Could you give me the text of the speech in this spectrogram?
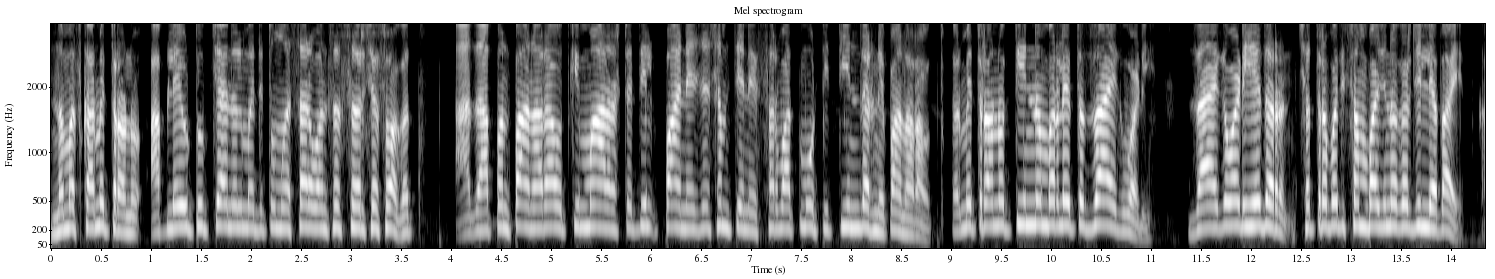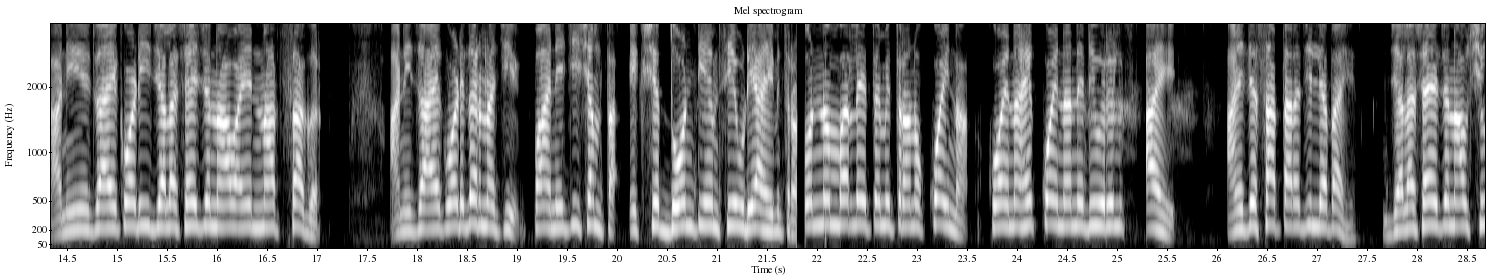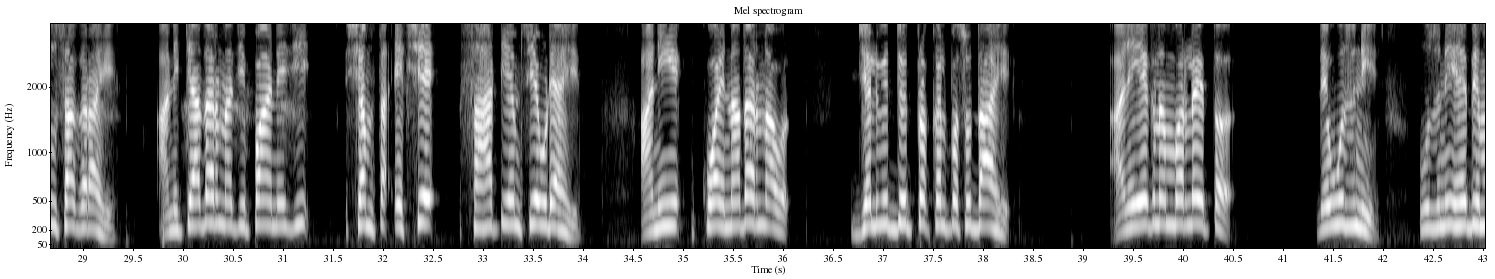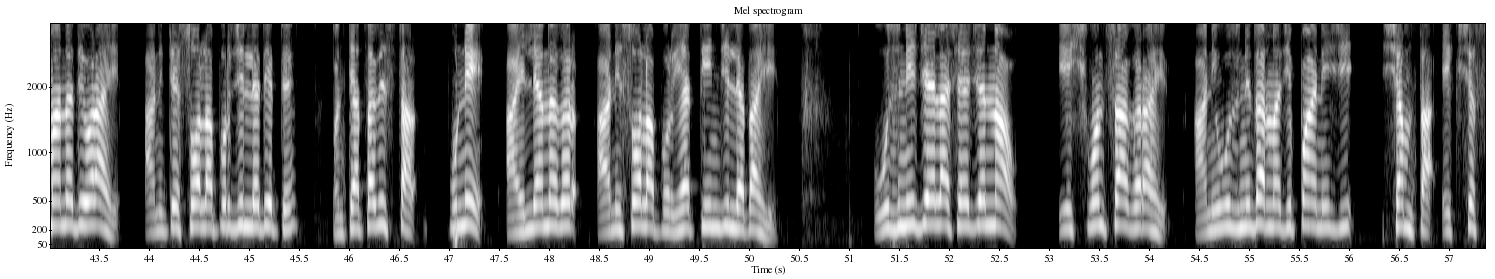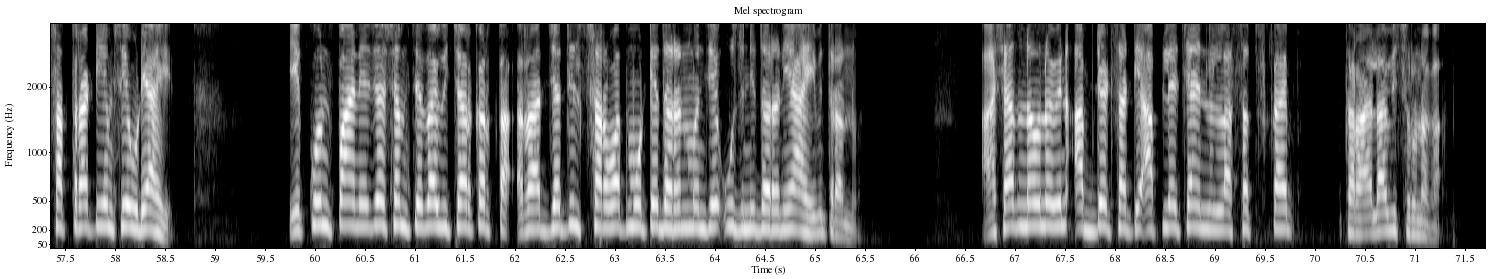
नमस्कार मित्रांनो आपल्या यूट्यूब चॅनलमध्ये तुम्हा सर्वांचं सहर्ष स्वागत. आज आपण पाहणार आहोत की महाराष्ट्रातील पाण्याच्या क्षमतेने सर्वात मोठी तीन धरणे पाहणार आहोत. तर मित्रांनो तीन नंबरला येतं जायकवाडी. जायकवाडी हे धरण छत्रपती संभाजीनगर जिल्ह्यात आहे आणि जायकवाडी जलाशयाचे नाव आहे नाथसागर. आणि जायकवाडी धरणाची पाण्याची क्षमता एकशे दोन टी एम सी एवढी आहे मित्रांनो. दोन नंबरला येतं मित्रांनो कोयना. कोयना हे कोयना नदीवरील आहे आणि ते सातारा जिल्ह्यात आहे. जलाशयाचे नाव शिवसागर आहे. आणि त्या धरणाची पाण्याची क्षमता एकशे सहा टी एम सी एवढी आहे. आणि कोयना धरणावर जलविद्युत प्रकल्पसुद्धा आहे. आणि एक नंबरला येतं ते उजनी. उजनी हे भीमा नदीवर आहे आणि ते सोलापूर जिल्ह्यात येते. पण त्याचा विस्तार पुणे अहिल्यानगर आणि सोलापूर ह्या तीन जिल्ह्यात आहे. उजनी जलाशयाचे नाव यशवंत सागर आहे आणि उजनी धरणाची पाण्याची क्षमता एकशे सतरा टी एम सी एवढी आहे. एकूण पाण्याच्या क्षमतेचा विचार करता राज्यातील सर्वात मोठे धरण म्हणजे उजनी धरण हे आहे मित्रांनो. अशाच नवनवीन अपडेटसाठी आपल्या चॅनलला सबस्क्राईब करायला विसरू नका.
